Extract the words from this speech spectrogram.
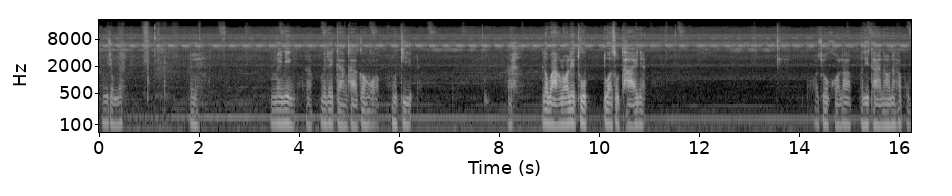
ท่านผู้ชมนะไม่นิ่งครับ ไม่ได้กางขากล้องออกเมื่อกี้ระหว่างรอเลขทูบตัวสุดท้ายเนี่ย ข อโชคขอลาบอธิษฐานเอานะครับผม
